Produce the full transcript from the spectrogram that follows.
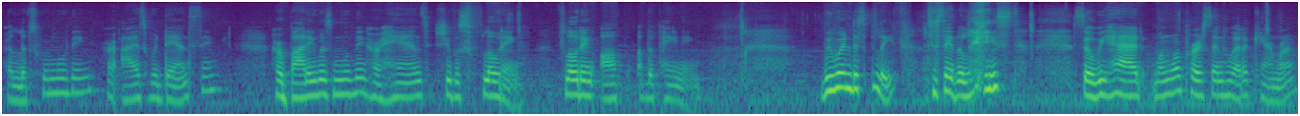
Her lips were moving, her eyes were dancing, her body was moving, her hands, she was floating, floating off of the painting. We were in disbelief, to say the least. So we had one more person who had a camera,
